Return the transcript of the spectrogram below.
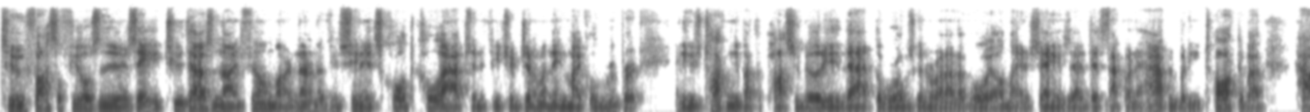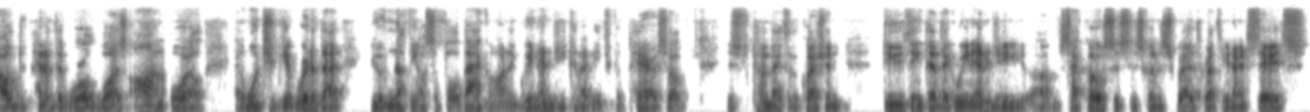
to fossil fuels. And there's a 2009 film, Martin. I don't know if you've seen it. It's called Collapse, and it featured a gentleman named Michael Ruppert. and he was talking about the possibility that the world was going to run out of oil. My understanding is that that's not going to happen, but he talked about how dependent the world was on oil, and once you get rid of that, you have nothing else to fall back on, and green energy cannot even compare. So, just coming back to the question. Do you think that that green energy um, psychosis is going to spread throughout the United States?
